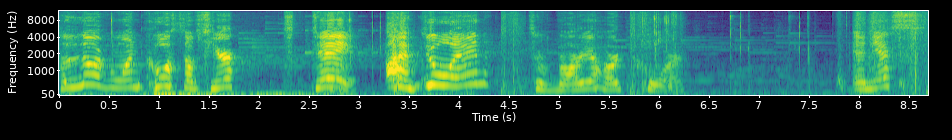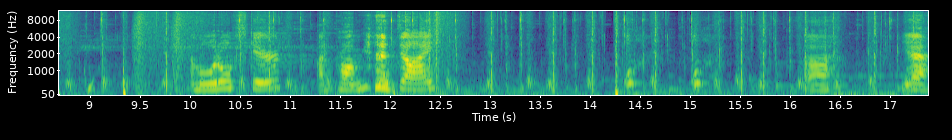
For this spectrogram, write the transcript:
Hello everyone, Cool Stuffs here. Today, I'm doing Terraria Hardcore. And yes, I'm a little scared. I'm probably gonna die. Uh, yeah.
